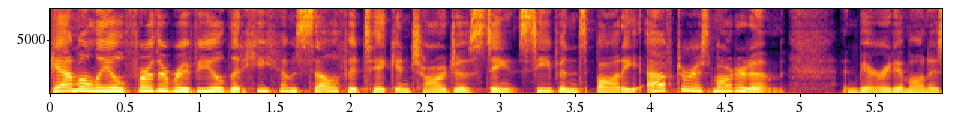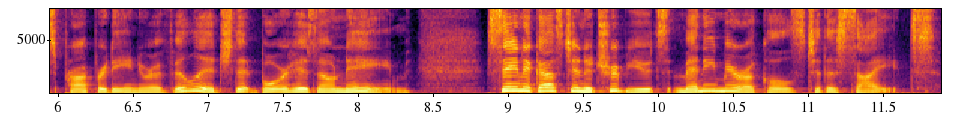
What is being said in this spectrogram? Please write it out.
Gamaliel further revealed that he himself had taken charge of St. Stephen's body after his martyrdom and buried him on his property near a village that bore his own name. St. Augustine attributes many miracles to the site.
